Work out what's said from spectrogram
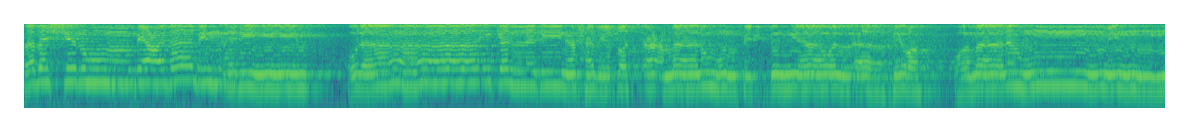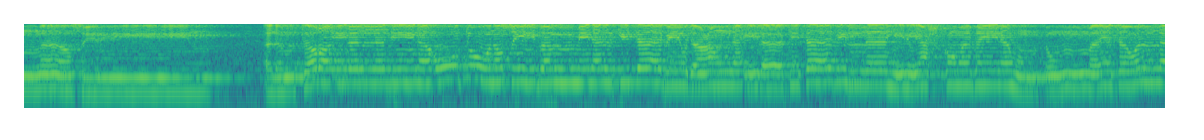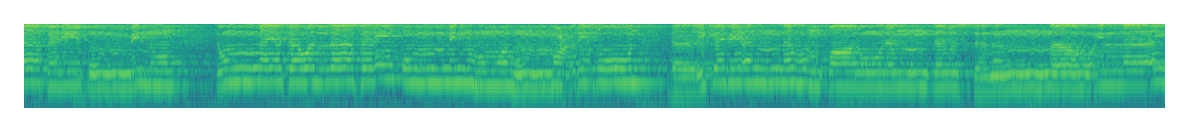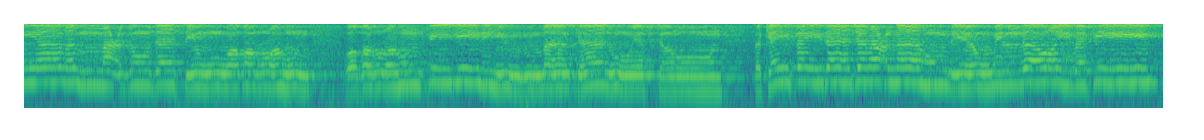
فبشرهم بعذاب أليم. أولئك الذين حبطت أعمالهم في الدنيا والآخرة وما لهم من ناصرين. ألم تر إلى الذين أوتوا نصيبا من الكتاب يدعون إلى كتاب الله ليحكم بينهم فريق منهم ثم يتولى فريق منهم وهم معرضون. ذلك بأنهم قالوا لن تمسنا النار إلا أياما معدودات وغرهم وغرهم في دينهم ما كانوا يفترون. فكيف إذا جمعناهم ليوم لا ريب فيه؟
